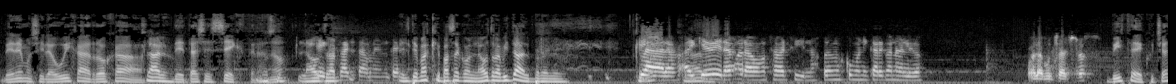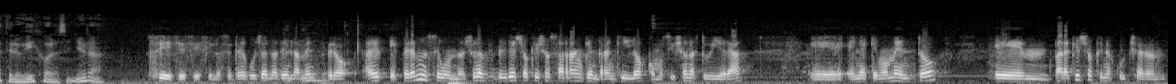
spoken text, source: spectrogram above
Veremos si la Ouija arroja Claro. detalles extra, ¿no? La otra, Exactamente. El tema es que pasa con la otra mitad del problema. Claro, hay Claro. que ver ahora, vamos a ver si nos podemos comunicar con algo. Hola muchachos. ¿Viste? ¿Escuchaste lo que dijo la señora? Sí, sí, sí, sí, los estoy escuchando atentamente, pero a ver, esperame un segundo. Yo les voy a pedir a ellos que ellos arranquen tranquilos, como si yo no estuviera eh, en este momento. Eh, para aquellos que no escucharon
